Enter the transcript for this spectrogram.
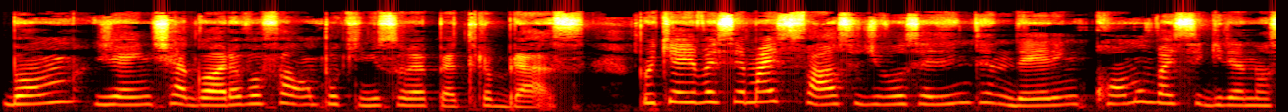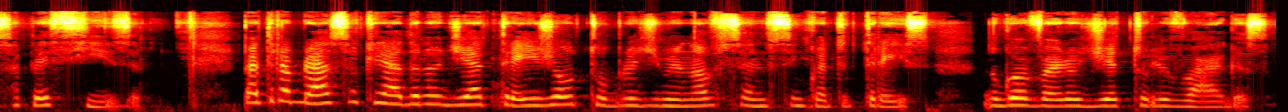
Bom, gente, agora eu vou falar um pouquinho sobre a Petrobras, porque aí vai ser mais fácil de vocês entenderem como vai seguir a nossa pesquisa. Petrobras foi criada no dia 3 de outubro de 1953, no governo de Getúlio Vargas.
